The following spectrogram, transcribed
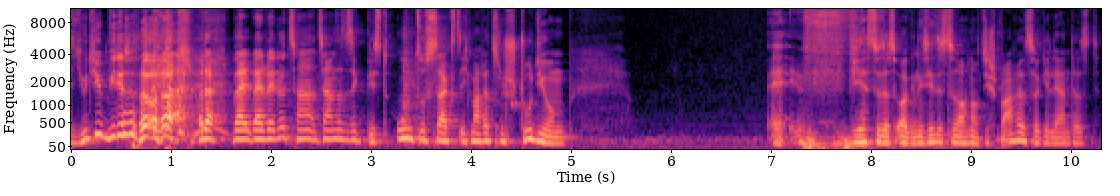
YouTube-Videos oder, oder, oder, weil, weil wenn du 22 bist und du sagst, ich mache jetzt ein Studium, äh, wie hast du das organisiert, dass du auch noch die Sprache so gelernt hast?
